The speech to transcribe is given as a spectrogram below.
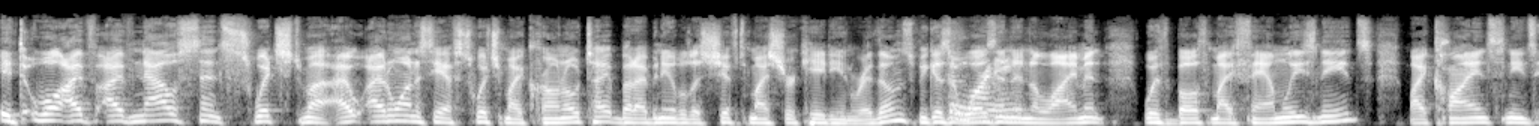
It well, I've I've now since switched my. I, I don't want to say I've switched my chronotype, but I've been able to shift my circadian rhythms because Good it wasn't in alignment with both my family's needs, my clients' needs,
